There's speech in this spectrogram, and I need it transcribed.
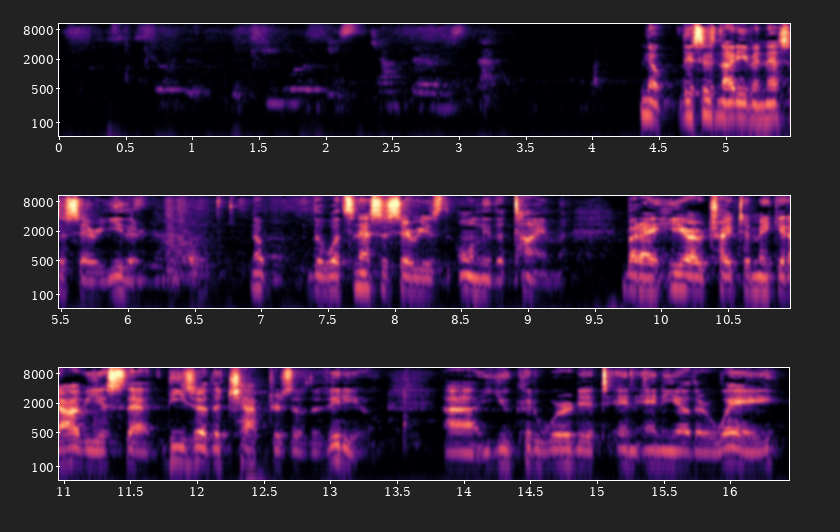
So the, the keyword is chapters that No, this is not even necessary either. is not Nope, the, what's necessary is only the time. But I here I tried to make it obvious that these are the chapters of the video. Uh, you could word it in any other way.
